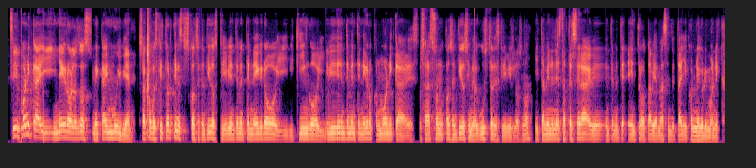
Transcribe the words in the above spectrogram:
Sí, Mónica y, Negro, los dos me caen muy bien. O sea, como escritor tienes tus consentidos, y evidentemente Negro y Vikingo, y evidentemente Negro con Mónica, es, o sea, son consentidos y me gusta describirlos, ¿no? Y también en esta tercera, evidentemente, entro todavía más en detalle con Negro y Mónica.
